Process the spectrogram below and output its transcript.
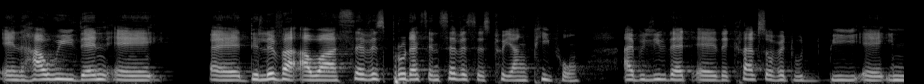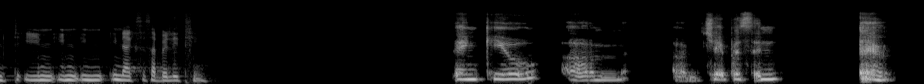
and how we then uh, uh, deliver our service products and services to young people. I believe that uh, the crux of it would be in, in, in, in, in accessibility. Thank you, um, um, Chairperson.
